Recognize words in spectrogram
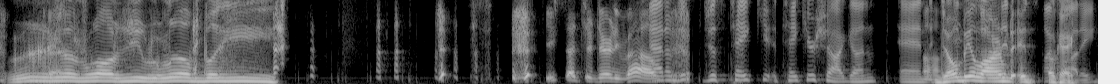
just want you to love me. You shut your dirty mouth. Adam, just just take you take your shotgun and Uh-huh. Don't be alarmed. it It's okay, body,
